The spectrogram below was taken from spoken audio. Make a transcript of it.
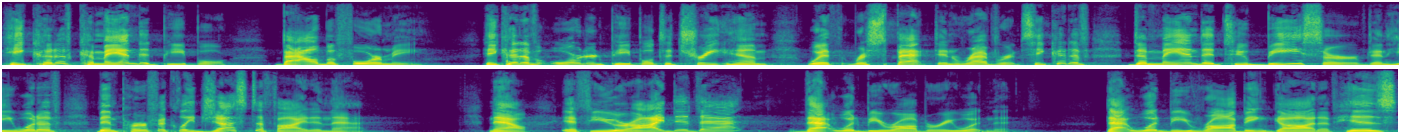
he could have commanded people, bow before me. He could have ordered people to treat him with respect and reverence. He could have demanded to be served, and he would have been perfectly justified in that. Now, if you or I did that, that would be robbery, wouldn't it? That would be robbing God of his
